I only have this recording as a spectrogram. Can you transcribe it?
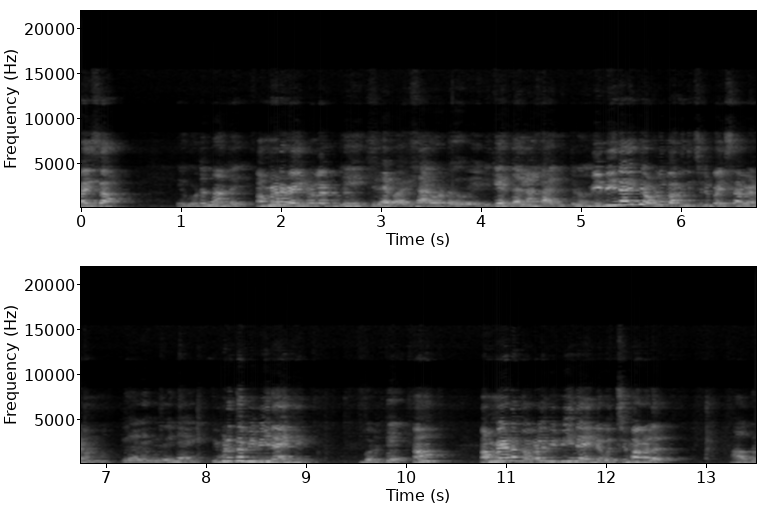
പൈസ? എവിടുന്നാണ് അമ്മയുടെ കയ്യിലുള്ള കുട്ടി. ഇച്ചിരി പൈസ കൊണ്ട് എനിക്ക് എന്തെല്ലാം വിവീനായിക്ക് അവൾ പറഞ്ഞു ഇച്ചിരി പൈസ വേണമെന്ന്. ഏത് ഇവിടുത്തെ വിവീനായിക്ക്. ഇവിടുത്തെ? ആ അമ്മയുടെ മകൾ വിവീനയില്ലേ കൊച്ചുമകൾ? അത്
